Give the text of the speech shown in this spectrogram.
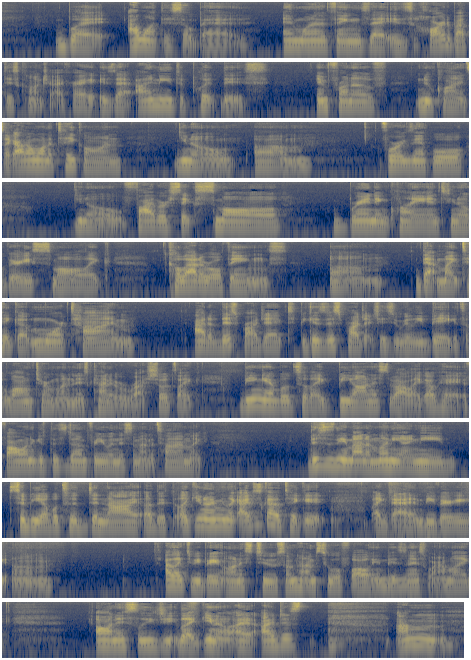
But I want this so bad. And one of the things that is hard about this contract, right, is that I need to put this in front of new clients. Like I don't want to take on, you know, um for example, you know, five or six small branding clients, you know, very small like collateral things um, that might take up more time out of this project because this project is really big. It's a long term one and it's kind of a rush. So it's like being able to like be honest about like, okay, if I want to get this done for you in this amount of time, like this is the amount of money I need to be able to deny other th- like you know what I mean? Like I just gotta take it like that and be very um I like to be very honest too, sometimes to a fall in business where I'm like honestly like, you know, I I just I'm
